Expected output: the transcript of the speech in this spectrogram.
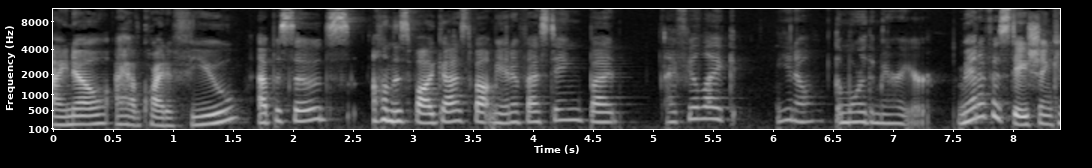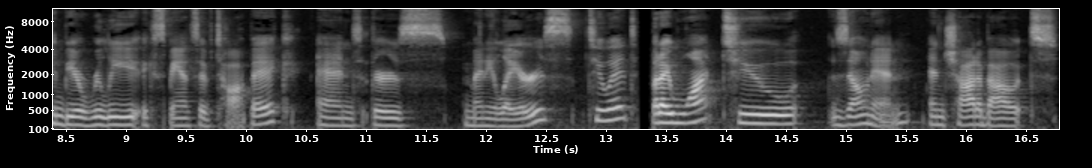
I know I have quite a few episodes on this podcast about manifesting, but I feel like, you know, the more the merrier. Manifestation can be a really expansive topic and there's many layers to it, but I want to zone in and chat about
